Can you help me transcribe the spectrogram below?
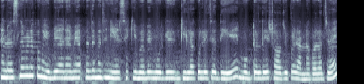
হ্যালো, আসসালামু আলাইকুম ইব্রিয়ান আমি আপনাদের মাঝে নিয়ে এসেছি কীভাবে মুরগির গিলা কলিজা দিয়ে মুগ ডাল দিয়ে সহজ উপায়ে রান্না করা যায়।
